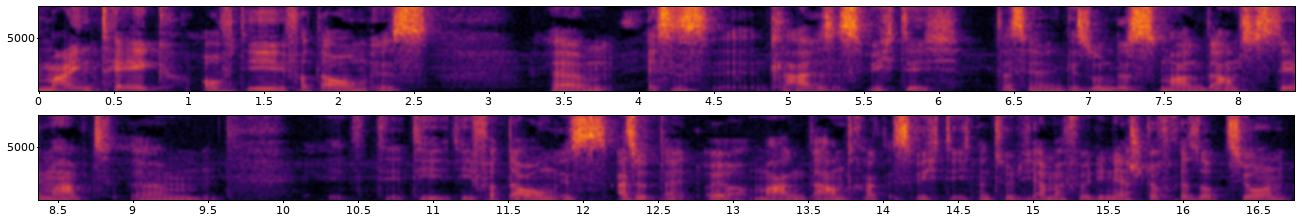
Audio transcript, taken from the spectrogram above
Mein Take auf die Verdauung ist, ähm, es ist klar, es ist wichtig, dass ihr ein gesundes Magen-Darm-System habt. Ähm, die, die, die Verdauung ist, also dein, euer Magen-Darm-Trakt ist wichtig, natürlich einmal für die Nährstoffresorption,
